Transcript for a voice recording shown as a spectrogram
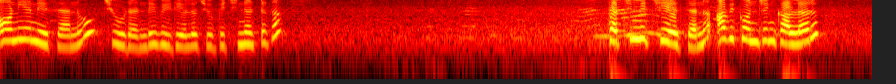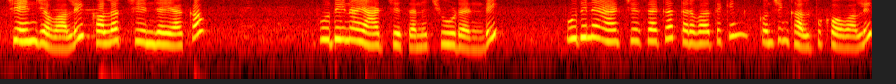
ఆనియన్ వేసాను. చూడండి వీడియోలో చూపించినట్టుగా. పచ్చిమిర్చి వేసాను. అవి కొంచెం కలర్ చేంజ్ అవ్వాలి. కలర్ చేంజ్ అయ్యాక పుదీనా యాడ్ చేశాను. చూడండి. పుదీనా యాడ్ చేశాక తర్వాతకి కొంచెం కలుపుకోవాలి.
